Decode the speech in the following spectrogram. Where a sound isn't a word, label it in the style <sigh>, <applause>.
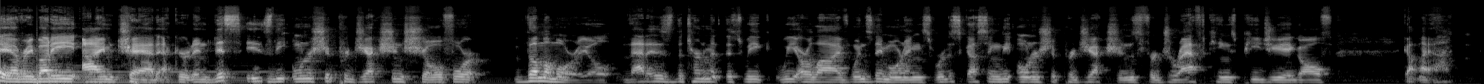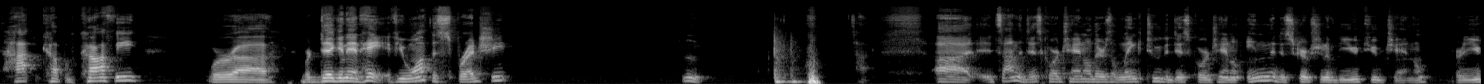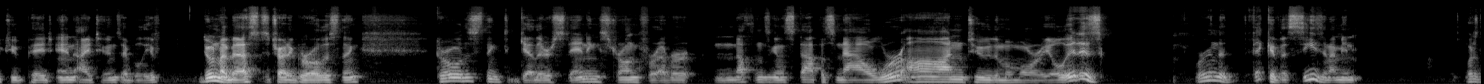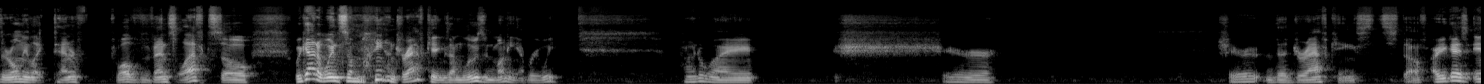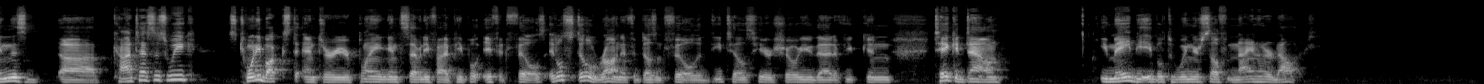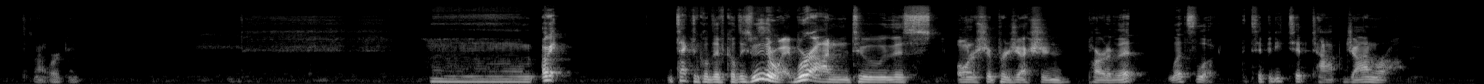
Hey, everybody, I'm Chad Eckert, and this is the ownership projection show for the Memorial. That is the tournament this week. We are live Wednesday mornings. We're discussing the ownership projections for DraftKings PGA Golf. Got my hot cup of coffee. We're uh, we're digging in. Hey, if you want the spreadsheet, hmm. Uh, it's on the Discord channel. There's a link to the Discord channel in the description of the YouTube channel or YouTube page and iTunes, I believe. Doing my best to try to grow this thing, grow this thing together, standing strong forever. Nothing's going to stop us now. We're on to the memorial. It is, we're in the thick of the season. I mean, what is there only like 10 or 12 events left? So we got to win some <laughs> money on DraftKings. I'm losing money every week. How do I share? Share the DraftKings stuff. Are you guys in this uh, contest this week? It's 20 bucks to enter. You're playing against 75 people if it fills. It'll still run if it doesn't fill. The details here show you that if you can take it down, you may be able to win yourself $900. It's not working. Um, okay. Technical difficulties. Either way, we're on to this ownership projection part of it. Let's look tippity tip top Jon Rahm.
